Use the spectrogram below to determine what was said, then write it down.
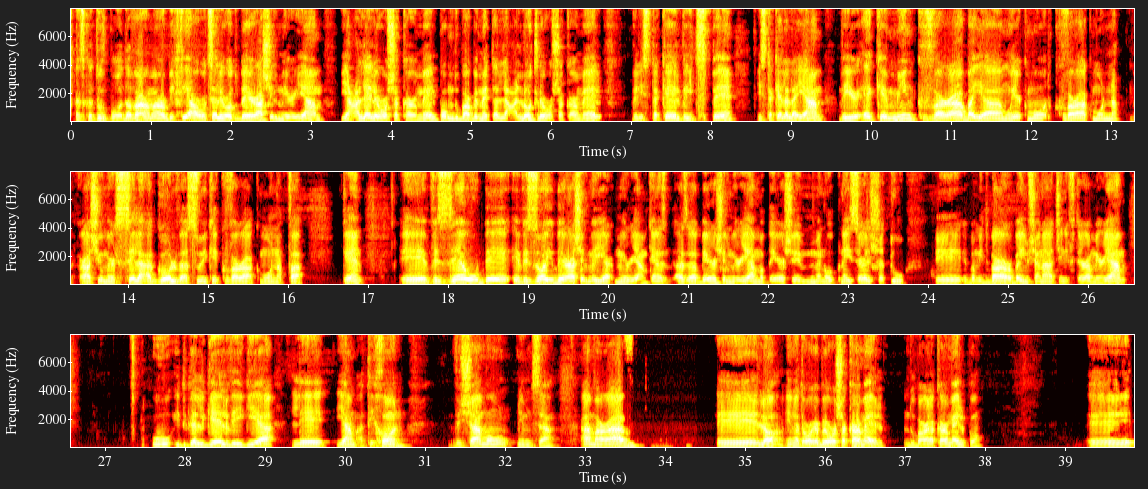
אז כתוב פה עוד דבר, אמר רבי חייא, רוצה לראות בעירה של מרים, יעלה לראש הכרמל, פה מדובר באמת על לעלות לראש הכרמל, ולהסתכל ויצפה, יסתכל על הים, ויראה כמין קברה בים, הוא יהיה כמו קברה, כמו, רש"י אומר, סלע עגול ועשוי כקברה, כמו נפה, כן? אה, וזהו, ב, אה, וזוהי בארה של מרים, כן, אז, אז הבאר של מרים, הבאר שממנו בני ישראל שתו אה, במדבר 40 שנה עד שנפטרה מרים, הוא התגלגל והגיע לים התיכון, ושם הוא נמצא. אמר רב, אה, לא, הנה אתה רואה בראש הכרמל, מדובר על הכרמל פה. אה,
